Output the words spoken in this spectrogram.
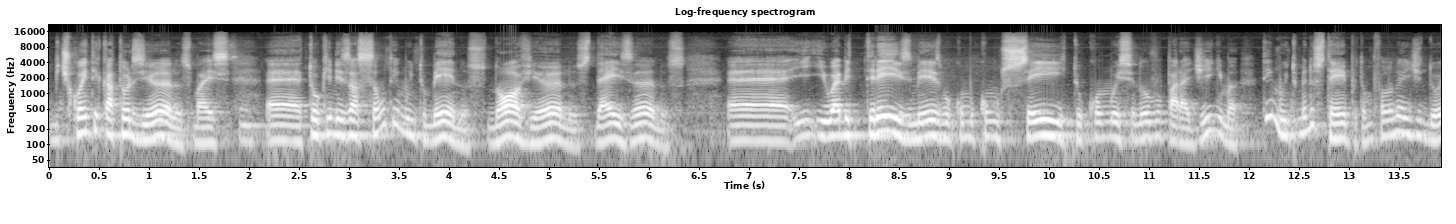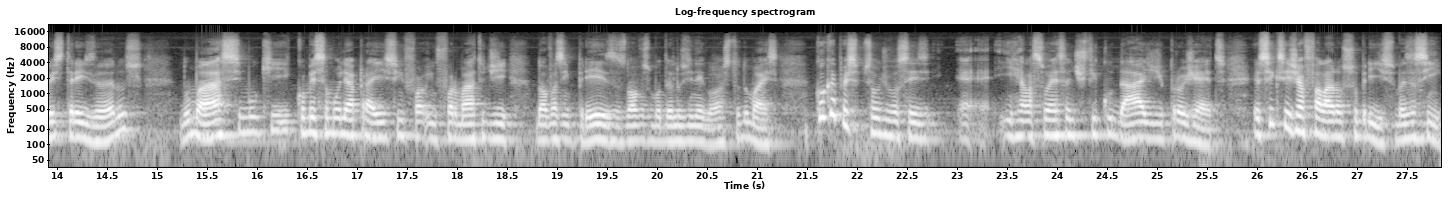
Bitcoin tem 14 anos, mas é, tokenização tem muito menos, 9 anos, 10 anos. É, e, e Web3 mesmo, como conceito, como esse novo paradigma, tem muito menos tempo. Estamos falando aí de 2, 3 anos, no máximo, que começamos a olhar para isso em, for, em, formato de novas empresas, novos modelos de negócio e tudo mais. Qual é a percepção de vocês é, em relação a essa dificuldade de projetos? Eu sei que vocês já falaram sobre isso, mas assim,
